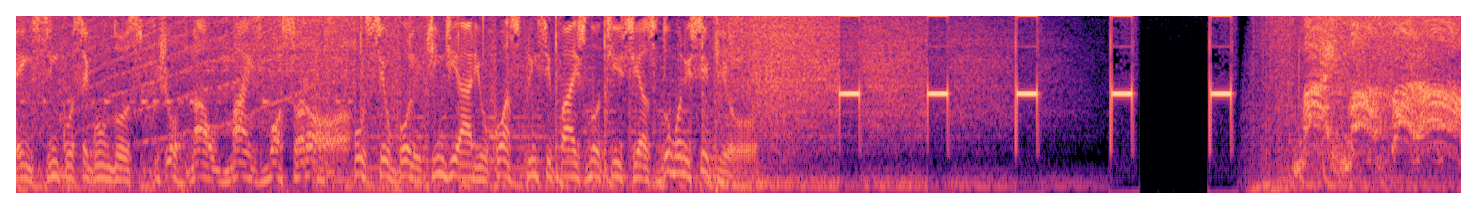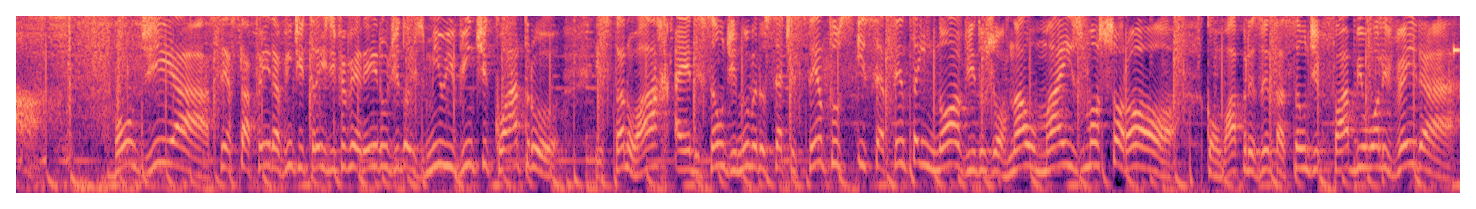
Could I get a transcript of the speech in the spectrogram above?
Em 5 segundos, Jornal Mais Mossoró. O seu boletim diário com as principais notícias do município. Mais Mossoró! Bom dia! Sexta-feira, 23 de fevereiro de 2024. Está no ar a edição de número 779 do Jornal Mais Mossoró, com a apresentação de Fábio Oliveira.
